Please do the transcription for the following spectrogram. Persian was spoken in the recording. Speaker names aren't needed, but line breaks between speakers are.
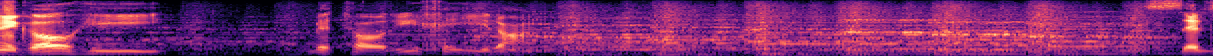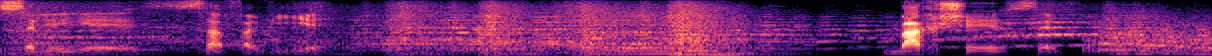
نگاهی به تاریخ ایران. سلسله صفویه. بخش سوم.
